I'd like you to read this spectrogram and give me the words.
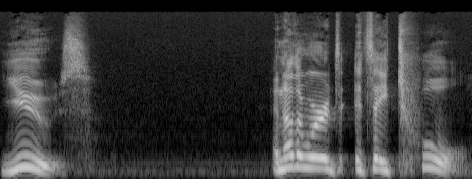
use. In other words, it's a tool.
